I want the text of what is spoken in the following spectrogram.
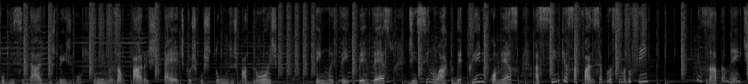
publicidade dos bens de consumo, exaltar a estética, os costumes, os padrões, tem um efeito perverso de insinuar que o declínio começa assim que essa fase se aproxima do fim. Exatamente.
